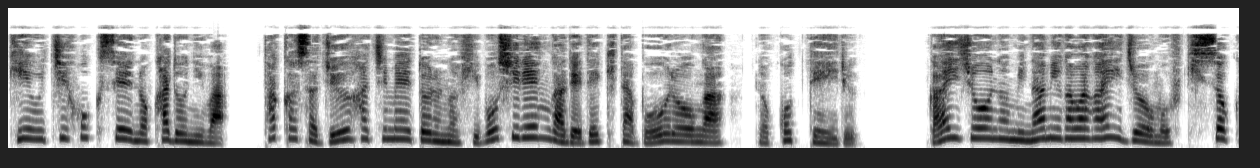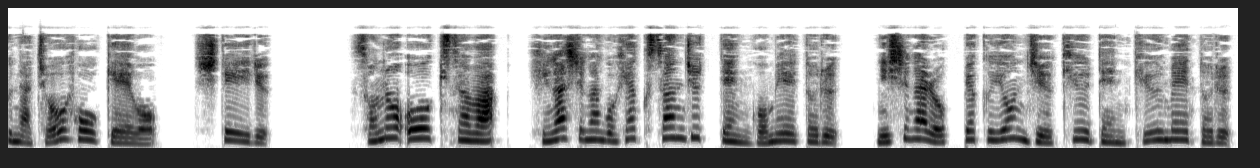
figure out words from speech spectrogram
木内北西の角には高さ18メートルの日干しレンガでできた防楼が残っている。外城の南側外城も不規則な長方形をしている。その大きさは、東が530.5メートル、西が649.9メートル、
